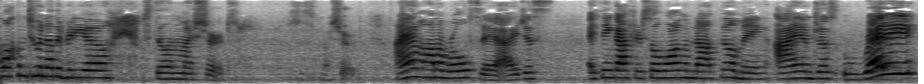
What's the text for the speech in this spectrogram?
welcome to another video. I'm still in my shirt. My shirt. I am on a roll today. I just, I think after so long of not filming, I am just ready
